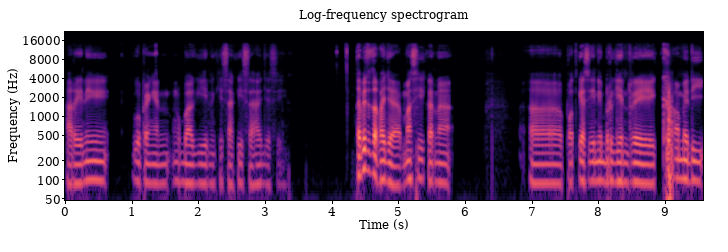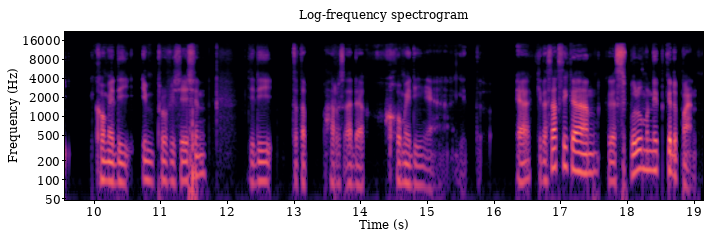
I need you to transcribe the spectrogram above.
hari ini gue pengen ngebagiin kisah-kisah aja sih. Tapi tetap aja masih karena eh, podcast ini bergenre comedy comedy improvisation, jadi tetap harus ada komedinya gitu. Ya, kita saksikan ke 10 menit ke depan.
